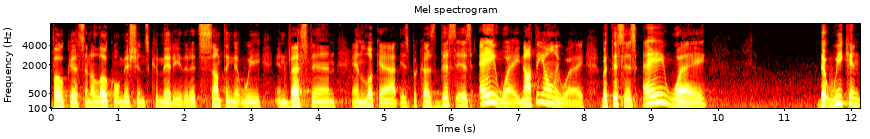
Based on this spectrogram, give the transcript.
focus and a local missions committee, that it's something that we invest in and look at, is because this is a way, not the only way, but this is a way that we can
